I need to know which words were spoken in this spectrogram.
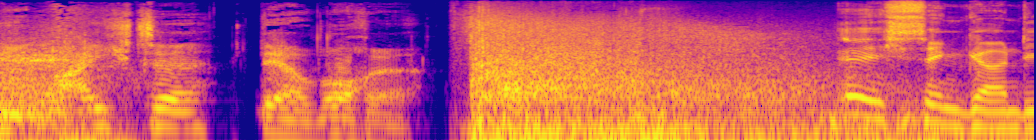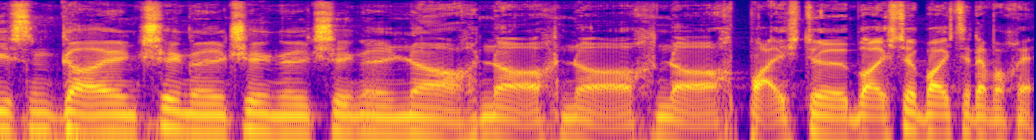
Die Beichte der Woche. Ich sing gern diesen geilen Jingle, Jingle, Jingle nach, nach, nach, nach. Beichte, Beichte, Beichte der Woche.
